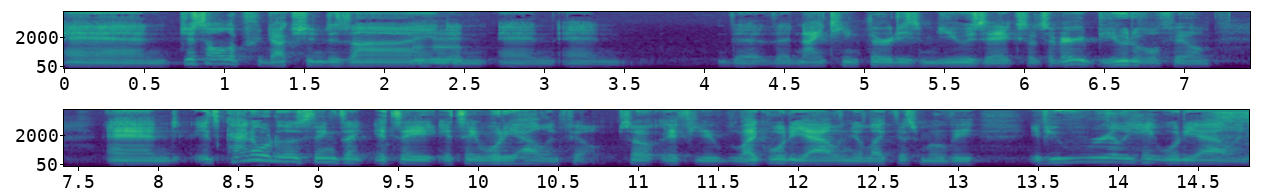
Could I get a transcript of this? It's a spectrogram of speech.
and just all the production design and and and the the 1930s music. So it's a very beautiful film. And it's kind of one of those things like it's a it's a Woody Allen film. So if you like Woody Allen, you'll like this movie. If you really hate Woody Allen,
